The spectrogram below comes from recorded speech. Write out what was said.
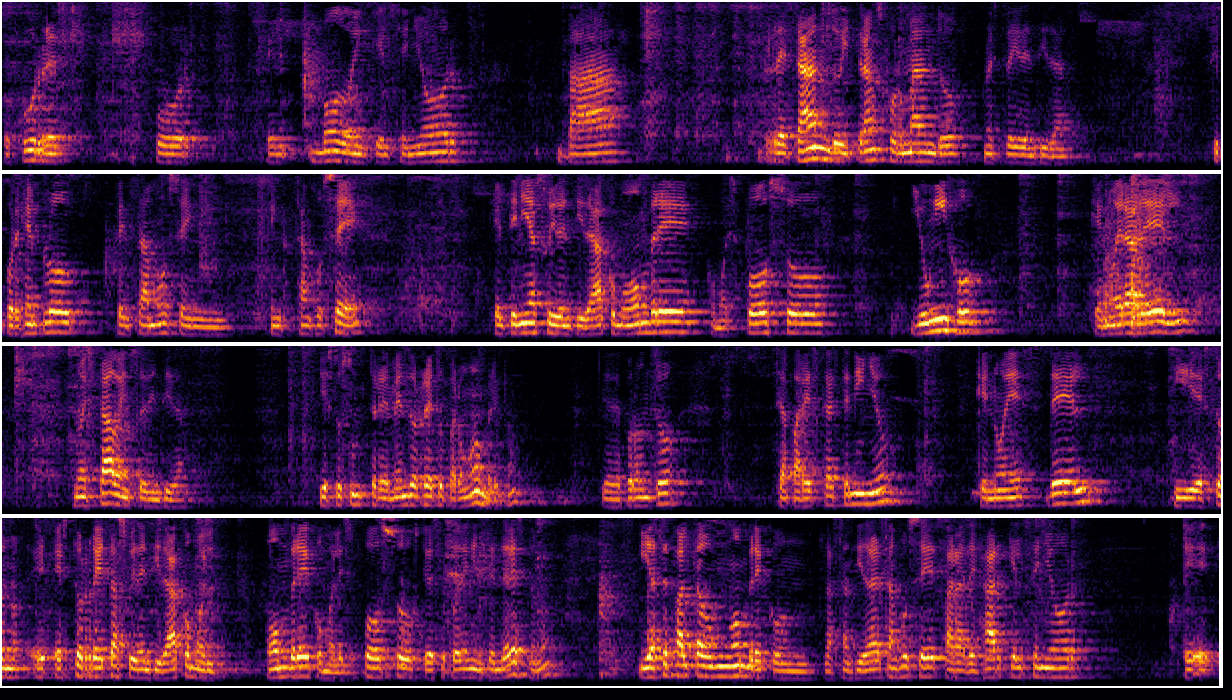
ocurre por el modo en que el Señor va retando y transformando nuestra identidad. Si por ejemplo pensamos en, en San José, él tenía su identidad como hombre, como esposo y un hijo que no era de él, no estaba en su identidad. Y esto es un tremendo reto para un hombre, ¿no? Que de pronto se aparezca este niño que no es de él y esto, e, esto reta su identidad como el hombre, como el esposo, ustedes se pueden entender esto, ¿no? Y hace falta un hombre con la santidad de San José para dejar que el Señor eh,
